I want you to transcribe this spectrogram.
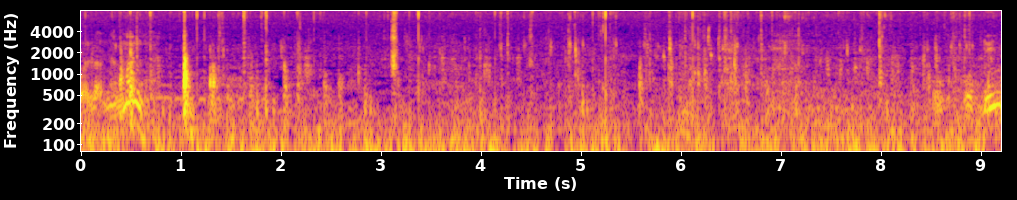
Wala naman. Kuko din.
